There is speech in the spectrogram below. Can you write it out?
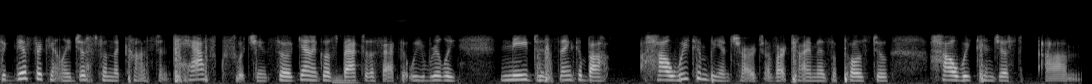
significantly just from the constant task switching. So again it goes back to the fact that we really need to think about how we can be in charge of our time as opposed to how we can just um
